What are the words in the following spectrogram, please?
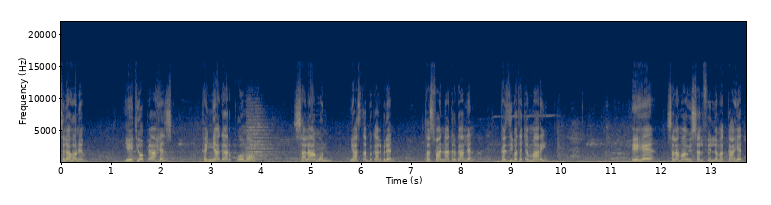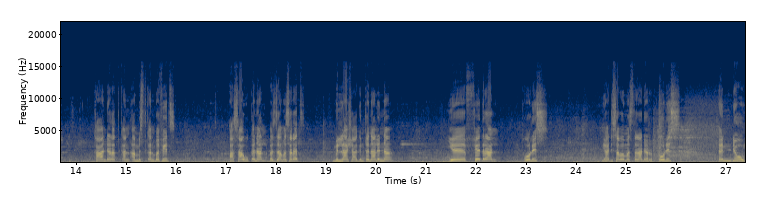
ስለሆነም የኢትዮጵያ ሕዝብ ከኛ ጋር ቆሞ ሰላሙን ያስጠብቃል ብለን ተስፋ እናደርጋለን። ከዚህ በተጨማሪ ይሄ ሰላማዊ ሰልፍን ለመካሄድ ከአንድ አራት ቀን አምስት ቀን በፊት አሳውቀናል። በዛ መሰረት ምላሽ አግኝተናልና የፌዴራል ፖሊስ፣ የአዲስ አበባ መስተዳደር ፖሊስ እንዲሁም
